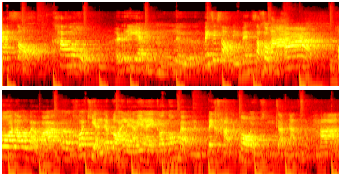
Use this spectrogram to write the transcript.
การสอบเข้าเรียนอืมหรือไม่ใช่สอบดิเป็นสัมสัมภาษณ์ภาษณ์พอเราแบบว่าเออข้อเขียนเรียบร้อยแล้วยังไงก็ต้องแบบเหมือนไปคัดกรองอีกทีจากการสัมภาษณ์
